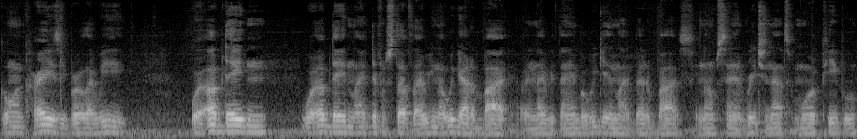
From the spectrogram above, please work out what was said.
going crazy, bro. Like we we're updating. We're updating like different stuff. Like you know, we got a bot and everything, but we're getting like better bots. You know what I'm saying? Reaching out to more people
